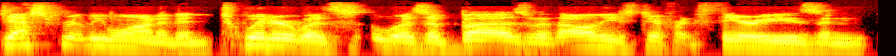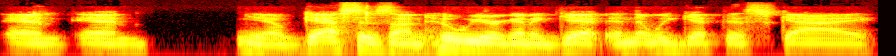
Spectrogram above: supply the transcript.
desperately wanted, and Twitter was was a buzz with all these different theories and and and you know guesses on who we were going to get, and then we get this guy,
